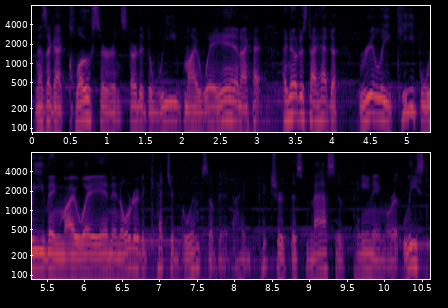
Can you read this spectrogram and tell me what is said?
And as I got closer and started to weave my way in, I, ha- I noticed I had to really keep weaving my way in in order to catch a glimpse of it. I had pictured this massive painting, or at least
